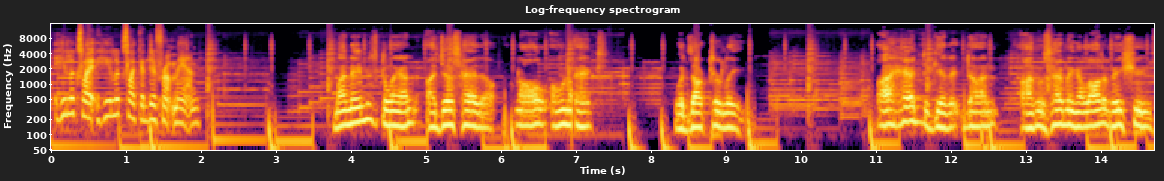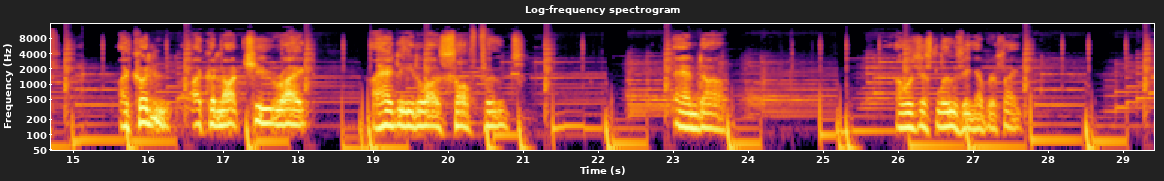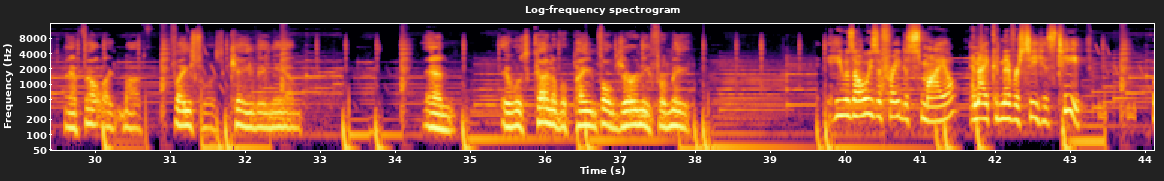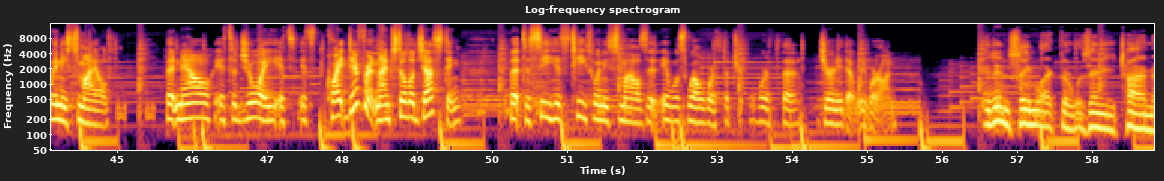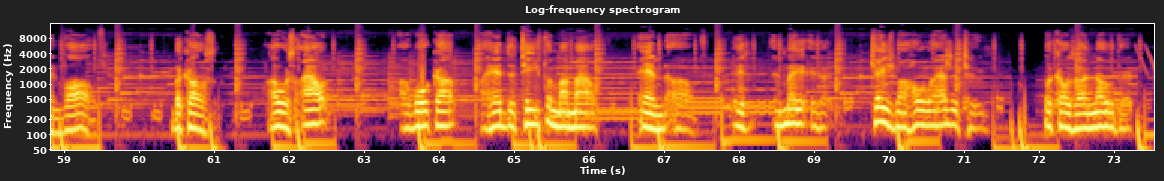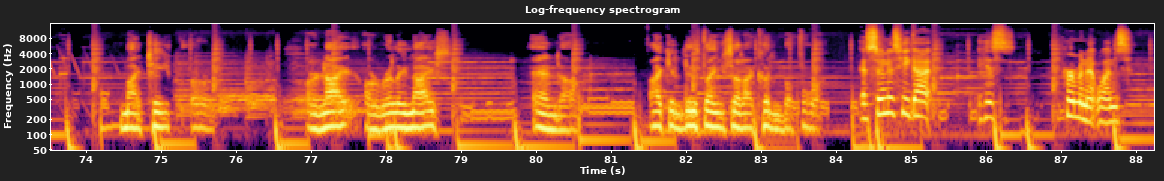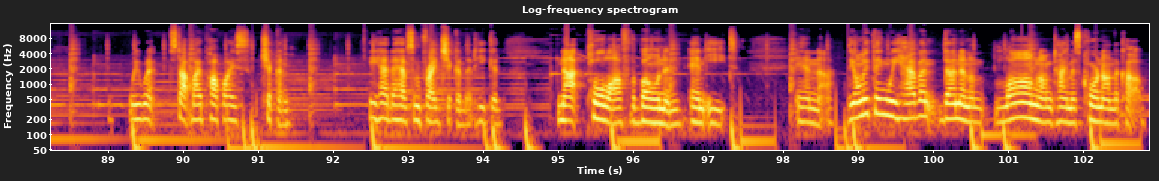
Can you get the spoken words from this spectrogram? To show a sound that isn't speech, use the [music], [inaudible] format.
he looks like he looks like a different man. My name is Glen. I just had an all on X with Dr. Lee. I had to get it done. I was having a lot of issues. I couldn't, I could not chew right. I had to eat a lot of soft foods. And uh, I was just losing everything. And it felt like my face was caving in. And it was kind of a painful journey for me. He was always afraid to smile, and I could never see his teeth when he smiled. But now it's a joy. It's it's quite different, and I'm still adjusting. But to see his teeth when he smiles, it, it was well worth the tr- worth the journey that we were on. It didn't seem like there was any time involved because I was out. I woke up. I had the teeth in my mouth, and uh, it it made it changed my whole attitude because I know that my teeth are are nice, are really nice, and uh, I can do things that I couldn't before. As soon as he got his permanent ones, we went stopped by Popeye's Chicken. He had to have some fried chicken that he could not pull off the bone and, and eat. And uh, the only thing we haven't done in a long, long time is corn on the cob.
